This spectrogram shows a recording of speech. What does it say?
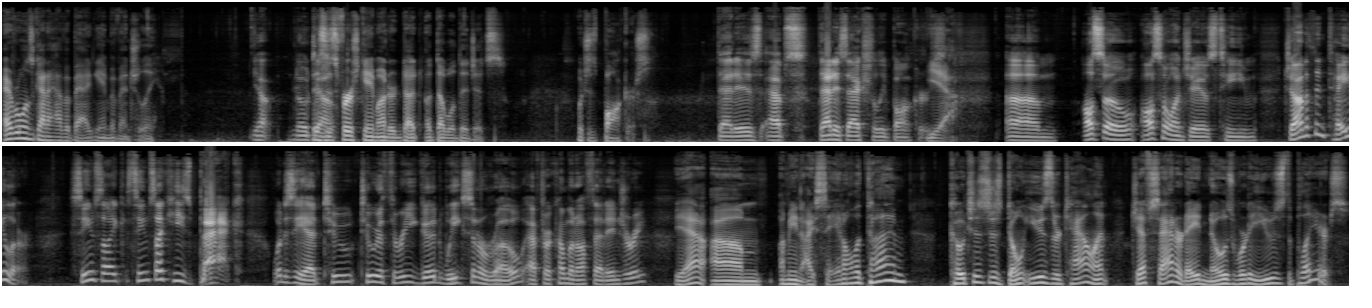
everyone's got to have a bad game eventually. Yeah, no doubt. This is his first game under du- double digits, which is bonkers. That is abs- That is actually bonkers. Yeah. Um, also, also on Jo's team, Jonathan Taylor seems like seems like he's back what has he had two two or three good weeks in a row after coming off that injury? Yeah, um, I mean, I say it all the time. Coaches just don't use their talent. Jeff Saturday knows where to use the players.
